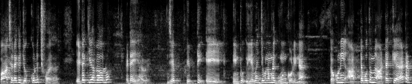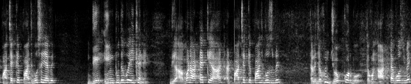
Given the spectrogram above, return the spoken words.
পাঁচের আগে যোগ করলে ছয় হয়। এটা কীভাবে হলো? এটা এই হবে। যে ফিফটি এইট ইন্টু ইলেভেন যখন আমরা গুণ করি না, তখন এই আটটা প্রথমে আট একে আট আর পাঁচ একে পাঁচ বসে যাবে। দিয়ে ইন্টু দেবো এইখানে। দিয়ে আবার আট একে আট আর পাঁচ একে পাঁচ বসবে। তাহলে যখন যোগ করব, তখন আটটা বসবে।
